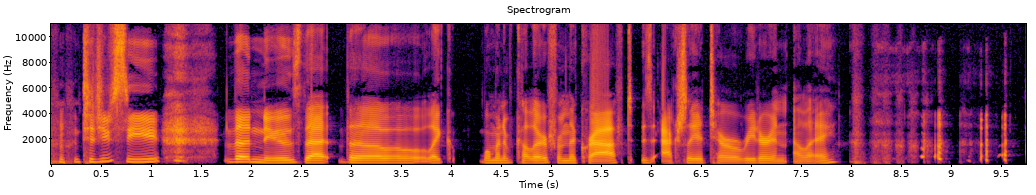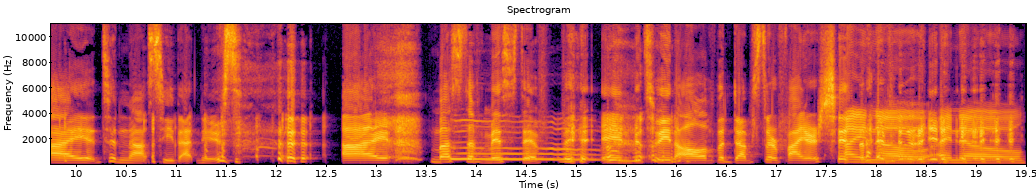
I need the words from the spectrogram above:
did you see the news that the like woman of color from the craft is actually a tarot reader in LA? I did not see that news. I must have missed it in between all of the dumpster fire shit. I that I've know, been reading. I know.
